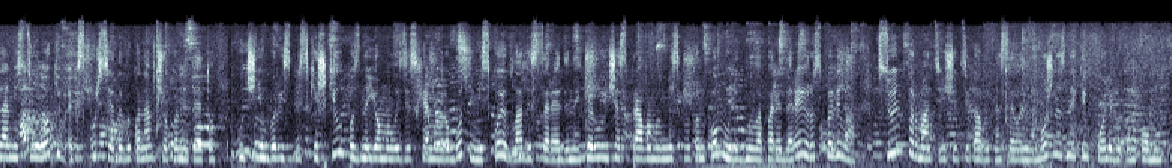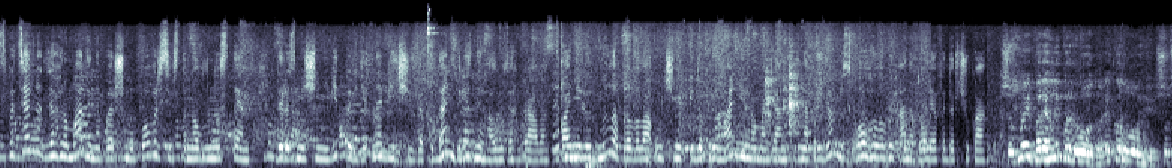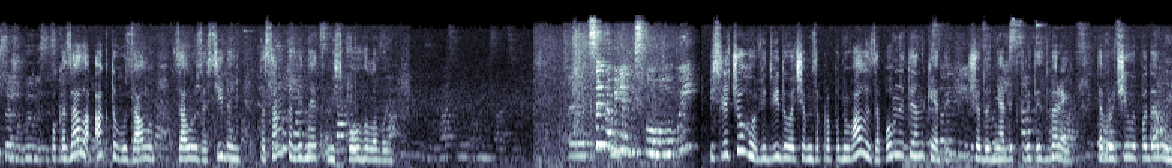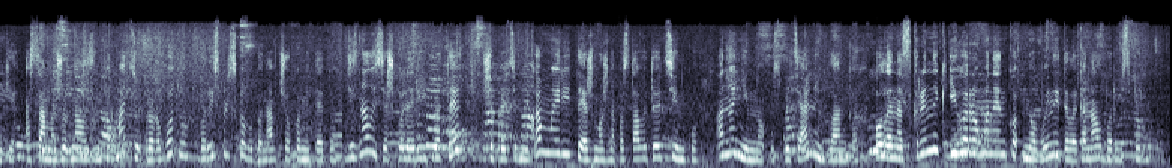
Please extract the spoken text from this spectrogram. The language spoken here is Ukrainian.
Замість уроків екскурсія до виконавчого комітету. Учнів бориспільських шкіл познайомили зі схемою роботи міської влади зсередини. Керуюча справами міськвиконкому Людмила Передерей розповіла, всю інформацію, що цікавить населення, можна знайти в холі виконкому. Спеціально для громади на першому поверсі встановлено стенд, де розміщені відповіді на більшість запитань в різних галузях права. Пані Людмила провела учнів і до приймальні громадян, і на прийом міського голови Анатолія Федорчука. Щоб ми берегли природу, екологію, щоб все, щоб вивести... Показала актову залу, залу засідань та сам кабінет міського голови. Е, Це кабінет міського голови. Після чого відвідувачам запропонували заповнити анкети щодо дня відкритих дверей та вручили подарунки, а саме журнал з інформацією про роботу Бориспільського виконавчого комітету. Дізналися школярі про те, що працівникам мерії теж можна поставити оцінку анонімно у спеціальних бланках. Олена Скринник, Ігор Романенко. Новини телеканал Бориспіль.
